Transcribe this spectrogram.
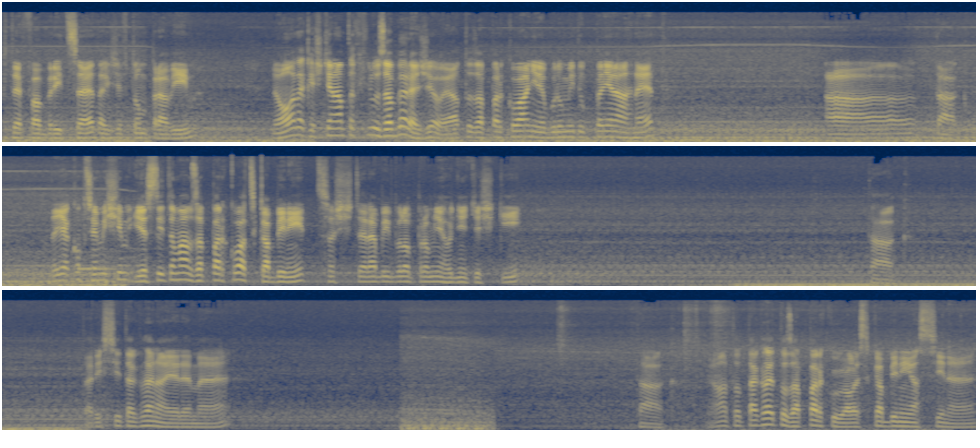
v té fabrice, takže v tom pravím. No, tak ještě nám to chvíli zabere, že jo? Já to zaparkování nebudu mít úplně nahned. A tak. Teď jako přemýšlím, jestli to mám zaparkovat z kabiny, což teda by bylo pro mě hodně těžký. Tak. Tady si takhle najedeme. Tak. Já to takhle to zaparkuju, ale z kabiny asi ne.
